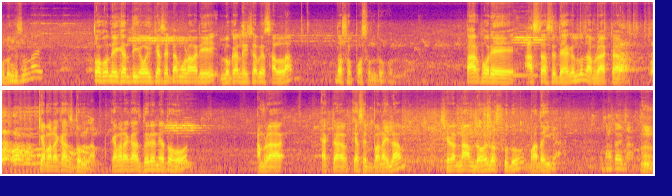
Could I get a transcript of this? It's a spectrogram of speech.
কোনো কিছু নাই। তখন এইখান থেকে ওই ক্যাসেটটা মোটামুটি লোকাল হিসাবে ছাড়লাম দর্শক পছন্দ করল। তারপরে আস্তে আস্তে দেখা গেল যে আমরা একটা ক্যামেরা কাজ ধরলাম। ক্যামেরা কাজ ধরে নিয়ে তখন আমরা একটা ক্যাসেট বানাইলাম সেটার নাম দেওয়া হলো শুধু বাদাইমা ভাতাই মা। হুম।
